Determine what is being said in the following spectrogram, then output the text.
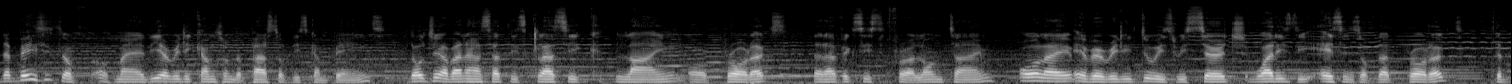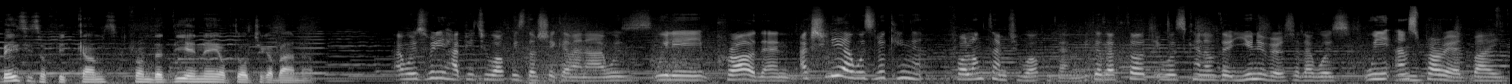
The basics of, of my idea really comes from the past of these campaigns. Dolce Gabbana has had this classic line or products that have existed for a long time. All I ever really do is research what is the essence of that product. The basis of it comes from the DNA of Dolce Gabbana. I was really happy to work with Dolce Gabbana. I was really proud and actually I was looking for a long time to work with them because I thought it was kind of the universe that I was really mm-hmm. inspired by.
